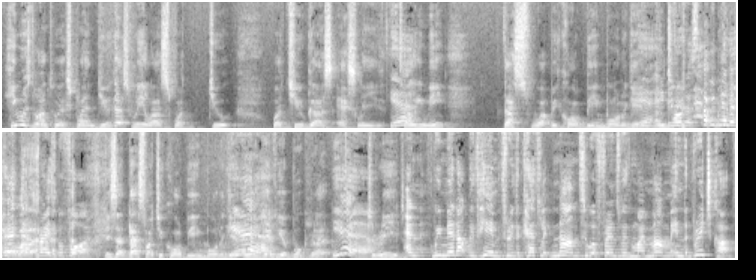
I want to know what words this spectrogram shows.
He was the one who explained. Do you guys realize what you what you guys actually Yeah. telling me? That's what we call being born again. yeah, he And we told us. We'd never heard that phrase before. He said that's what you call being born again. And he gave you a book, right? Yeah. To read. And we met up with him through the Catholic nuns who were friends with my mum in the bridge club.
